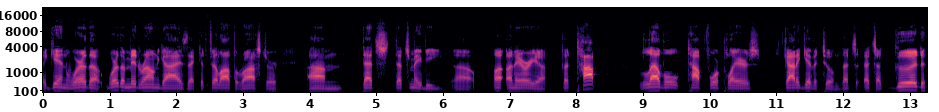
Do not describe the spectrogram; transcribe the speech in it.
Again, we're the we're the mid round guys that could fill out the roster. Um, that's that's maybe uh, an area. The top level, top four players, got to give it to them. That's that's a good,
